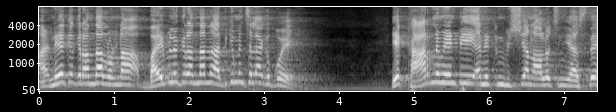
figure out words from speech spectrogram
అనేక గ్రంథాలు ఉన్నా బైబిల్ గ్రంథాన్ని అధిగమించలేకపోయాయి. ఏ కారణం ఏంటి అనేటువంటి విషయాన్ని ఆలోచన చేస్తే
